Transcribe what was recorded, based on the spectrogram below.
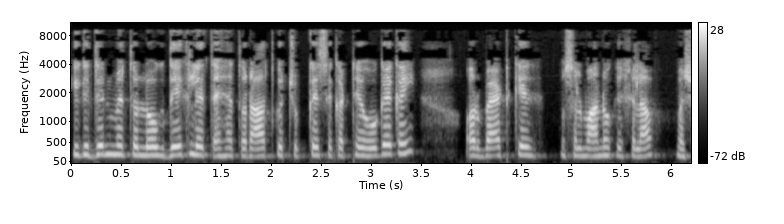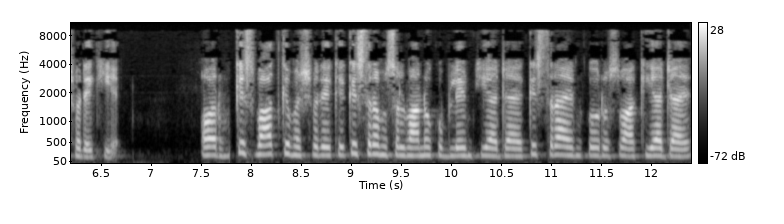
کیونکہ دن میں تو لوگ دیکھ لیتے ہیں تو رات کو چپکے سے کٹھے ہو گئے کہیں اور بیٹھ کے مسلمانوں کے خلاف مشورے کیے۔ اور کس بات کے مشورے کے کس طرح مسلمانوں کو بلیم کیا جائے، کس طرح ان کو رسوا کیا جائے۔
